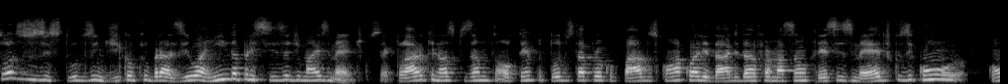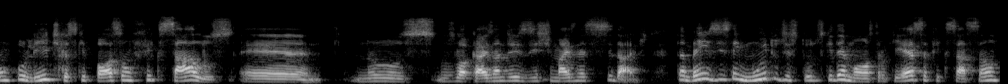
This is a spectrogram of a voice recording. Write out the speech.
Todos os estudos indicam que o Brasil ainda precisa de mais médicos. É claro que nós precisamos ao tempo todo estar preocupados com a qualidade da formação desses médicos e com, com políticas que possam fixá-los é, nos, nos locais onde existe mais necessidade. Também existem muitos estudos que demonstram que essa fixação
